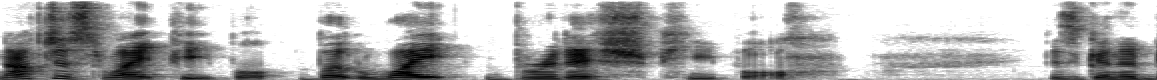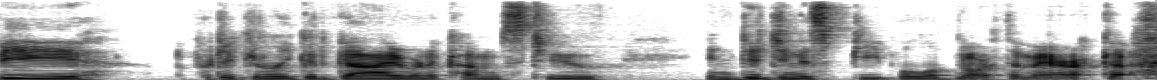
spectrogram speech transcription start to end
not just white people, but white British people is going to be a particularly good guide when it comes to indigenous people of North America.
